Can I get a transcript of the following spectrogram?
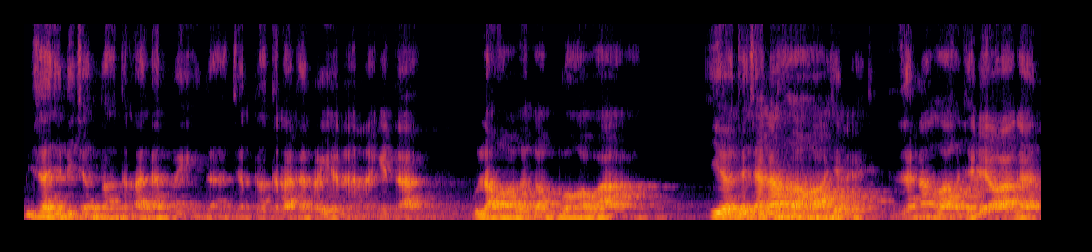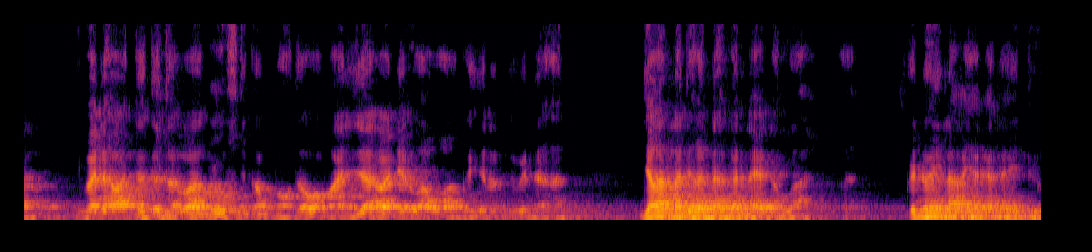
bisa jadi contoh teladan bagi kita contoh teladan bagi anak-anak kita. Pulang ke kampung awak. Ya tercanang awak jadi tercanang awak jadi awak kan. Ibadah awak tetap bagus di kampung tu awak manja awak dia orang ke jalan kebenaran janganlah direndahkan ayat Allah. Penuhilah ayat-ayat itu.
